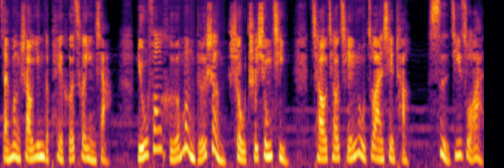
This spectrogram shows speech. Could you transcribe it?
在孟少英的配合策应下，刘芳和、孟德胜手持凶器，悄悄潜入作案现场，伺机作案。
